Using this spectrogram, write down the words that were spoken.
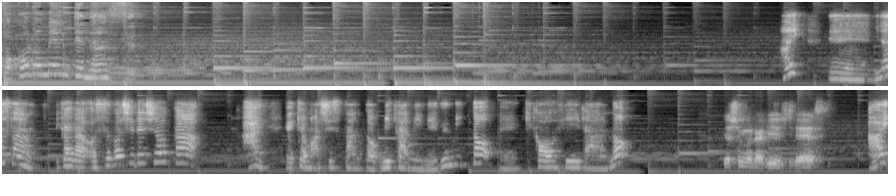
心メンテナンスはい、えー、皆さんいかがお過ごしでしょうか？はい、えー、今日もアシスタント三上恵と、えー、気候ヒーラーの吉村隆二ですはい、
